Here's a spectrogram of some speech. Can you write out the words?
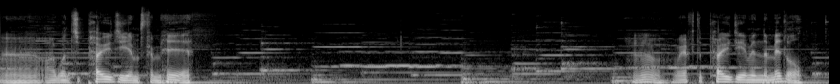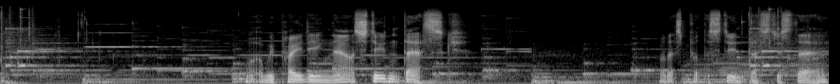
Uh, I want a podium from here. Oh, we have the podium in the middle. What are we podiuming now? A student desk. Well, let's put the student desk just there.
